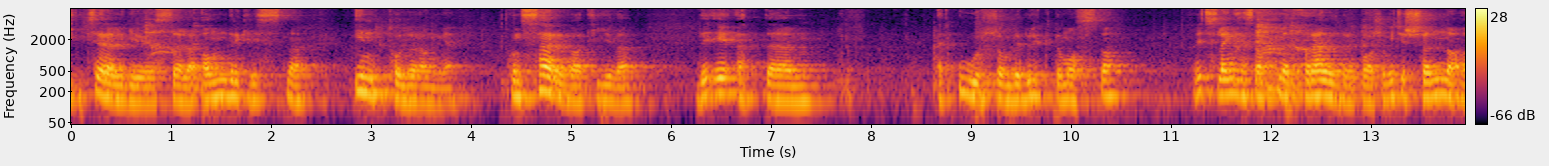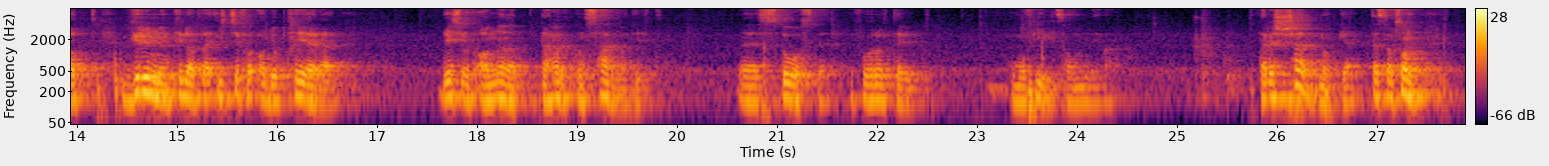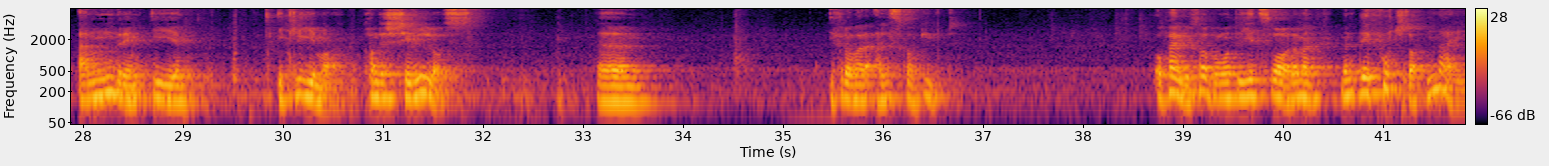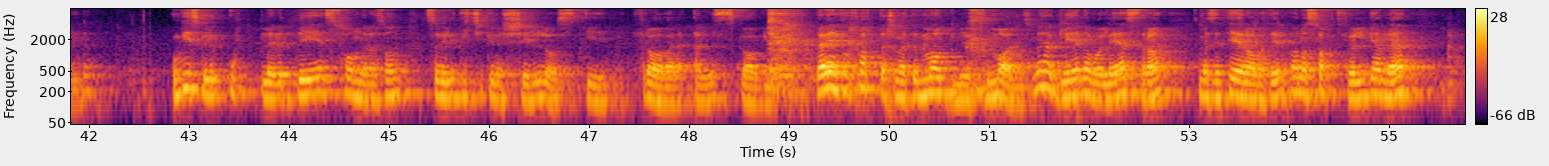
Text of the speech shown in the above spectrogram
ikke-religiøse eller andre kristne. Intolerante, konservative. Det er et, ehm, et ord som blir brukt om oss. da. Det er ikke så lenge siden jeg snakket med et foreldrepar som ikke skjønner at grunnen til at de ikke får adoptere, det er ikke noe annet enn at de har et konservativt ståsted i forhold til homofilt samliv. Det er skjedd noe, en slags sånn endring i, i klimaet. Kan det skille oss eh, ifra å være elska av Gud? Og Paulus har på en måte gitt svaret, men, men det er fortsatt nei. det. Om vi skulle oppleve det sånn eller sånn, så ville det ikke kunne skille oss i, fra å være elska av Gud. Det er en forfatter som heter Magnus Malm, som jeg har glede av å lese, da, som jeg siterer av og til. Han har sagt følgende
